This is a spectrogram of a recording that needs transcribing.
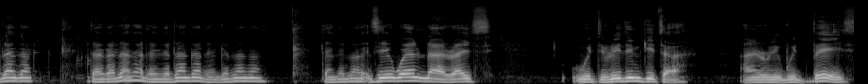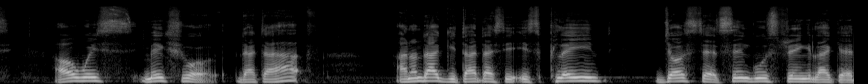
daga daga, daga daga, daga daga, daga daga, daga. See, when I write with rhythm guitar and with bass, I always make sure that I have another guitar that is playing just a single string like a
